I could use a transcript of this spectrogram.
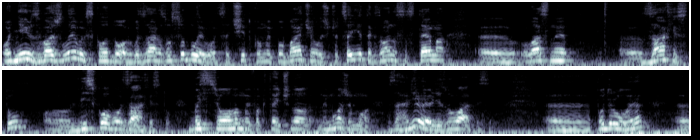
Однією з важливих складових, от зараз особливо це чітко ми побачили, що це є так звана система е, власне е, захисту, військового захисту. Без цього ми фактично не можемо взагалі реалізуватися. Е, По-друге, е,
